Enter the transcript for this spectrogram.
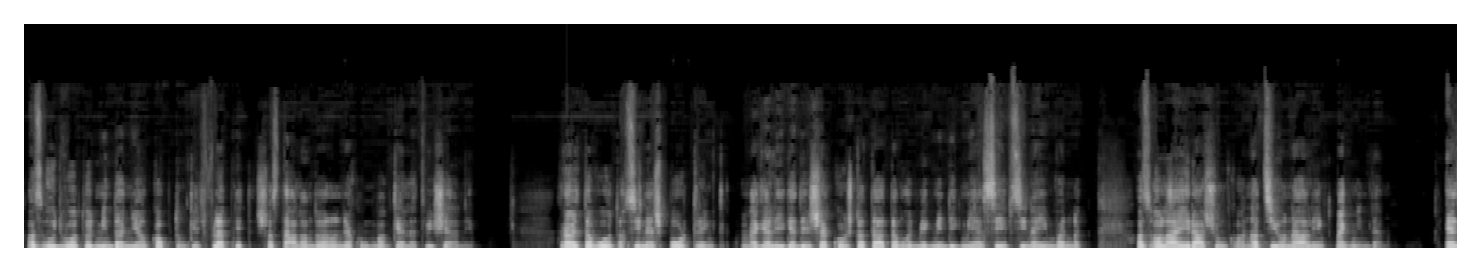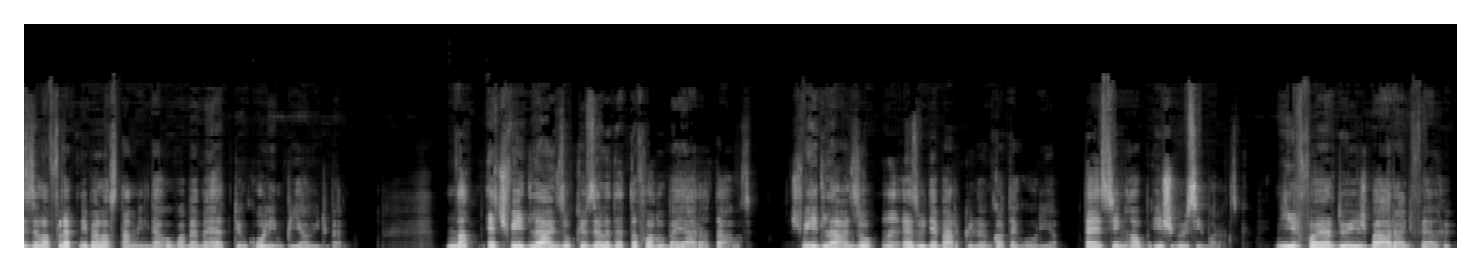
Az úgy volt, hogy mindannyian kaptunk egy flepnit, és azt állandóan a nyakunkban kellett viselni. Rajta volt a színes portrénk, megelégedéssel konstatáltam, hogy még mindig milyen szép színeim vannak. Az aláírásunk, a nacionálink, meg minden. Ezzel a flepnivel aztán mindenhova bemehettünk olimpia ügyben. Na, egy svéd leányzó közeledett a falu bejáratához. Svéd leányzó, ez ugyebár külön kategória. Tejszínhab és őszi barack. Nyírfaerdő és bárányfelhő.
